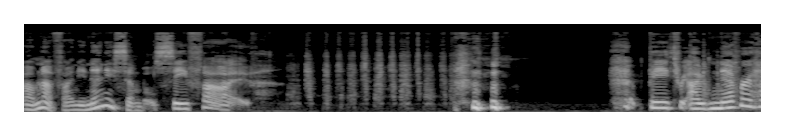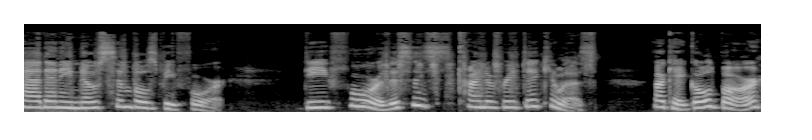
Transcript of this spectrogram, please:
I'm not finding any symbols. C5. B3. I've never had any no symbols before. D4. This is kind of ridiculous. Okay, gold bar.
